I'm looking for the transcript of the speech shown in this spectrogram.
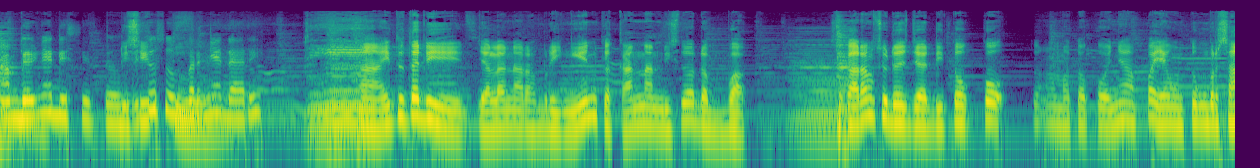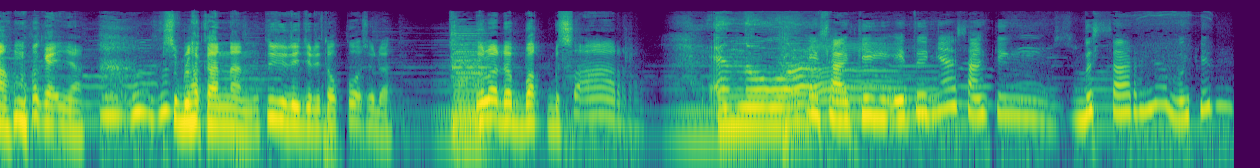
Ngambilnya di situ. Di itu situ. sumbernya dari? Nah itu tadi jalan arah beringin ke kanan di situ ada bak. Sekarang sudah jadi toko nama tokonya apa ya untung bersama kayaknya. Sebelah kanan itu sudah jadi toko sudah. Dulu ada bak besar. Eh, saking itunya saking besarnya mungkin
